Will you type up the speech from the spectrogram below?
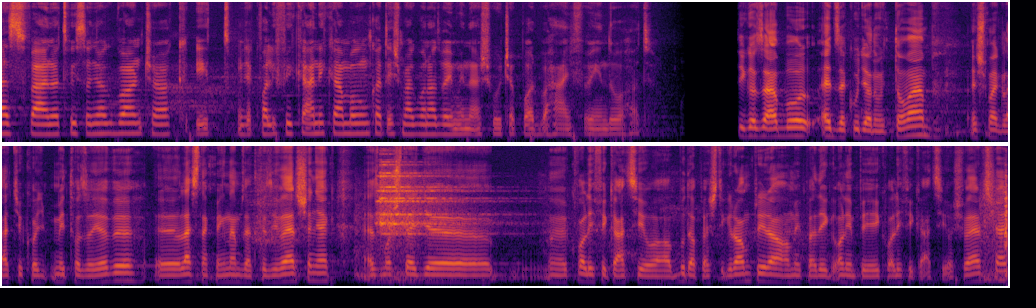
Ez felnőtt viszonyokban, csak itt ugye kvalifikálni kell magunkat, és megvan adva, hogy minden súlycsoportban hány fő indulhat. Igazából edzek ugyanúgy tovább, és meglátjuk, hogy mit hoz a jövő. Lesznek még nemzetközi versenyek. Ez most egy kvalifikáció a Budapesti Grand Prix-ra, ami pedig olimpiai kvalifikációs verseny.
